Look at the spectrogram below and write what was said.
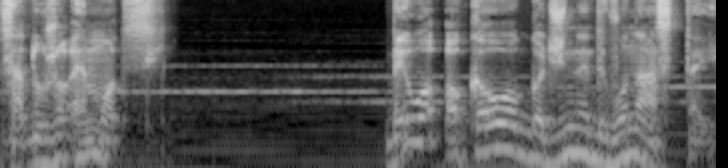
Za dużo emocji. Było około godziny dwunastej.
